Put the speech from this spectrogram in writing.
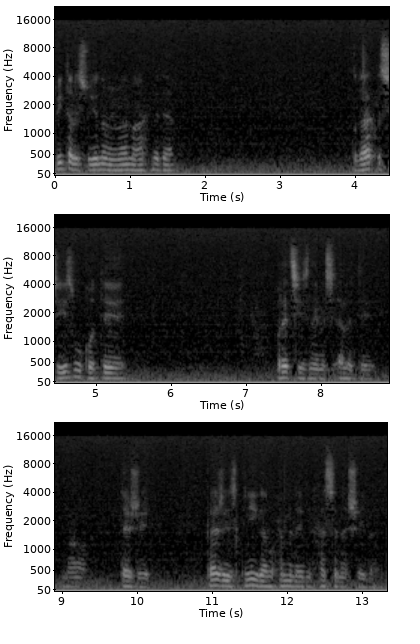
Pitali su jednom imama Ahmeda odakle se izvuko te precizne mesele, te malo teže kaže iz knjiga Muhammeda ibn Hasana Šeibana.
